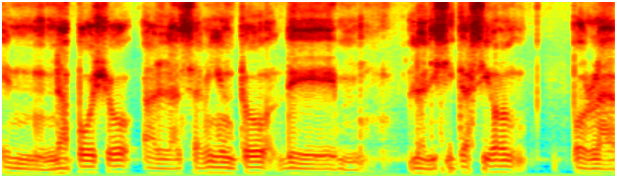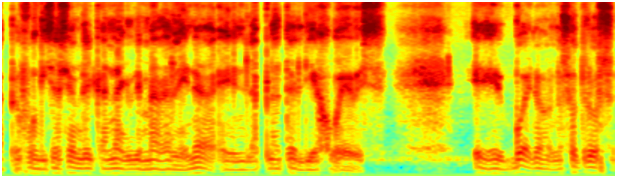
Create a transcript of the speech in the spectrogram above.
en apoyo al lanzamiento de la licitación por la profundización del canal de Magdalena en La Plata el día jueves. Eh, bueno, nosotros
